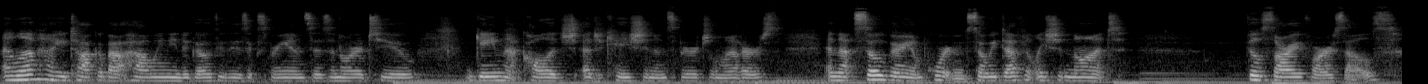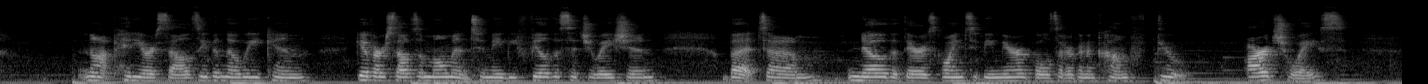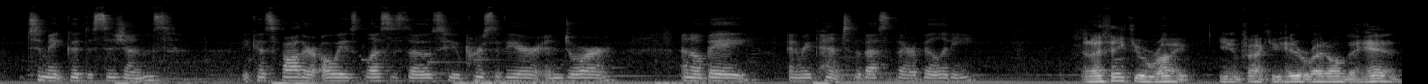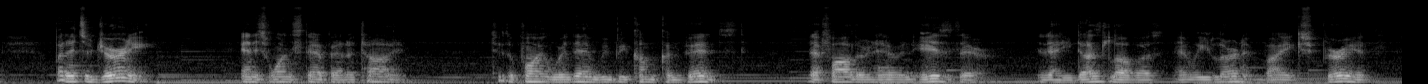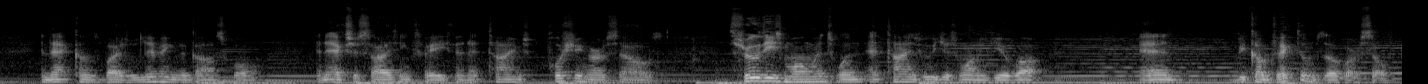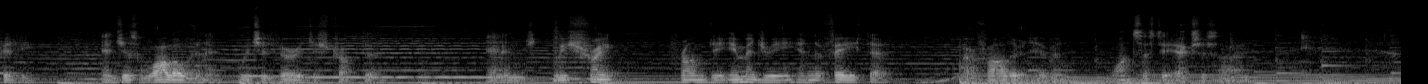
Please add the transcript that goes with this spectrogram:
I love how you talk about how we need to go through these experiences in order to gain that college education in spiritual matters. And that's so very important. So we definitely should not feel sorry for ourselves, not pity ourselves, even though we can give ourselves a moment to maybe feel the situation, but um, know that there is going to be miracles that are going to come through our choice to make good decisions because Father always blesses those who persevere, endure, and obey and repent to the best of their ability. And I think you're right. You, in fact, you hit it right on the head. But it's a journey, and it's one step at a time to the point where then we become convinced that Father in heaven is there and that He does love us, and we learn it by experience, and that comes by living the gospel and exercising faith, and at times pushing ourselves through these moments when at times we just want to give up and become victims of our self pity and just wallow in it, which is very destructive. And we shrink from the imagery and the faith that our Father in heaven wants us to exercise.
